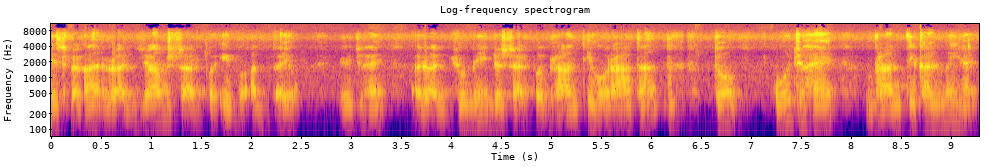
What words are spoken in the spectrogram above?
इस प्रकार रज्जम सर्प इव अद्वय। ये जो है, रज्जु में जो सर्प भ्रांति हो रहा था तो वो जो है भ्रांति काल में है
